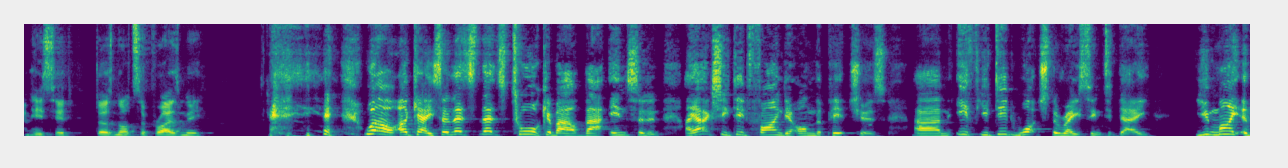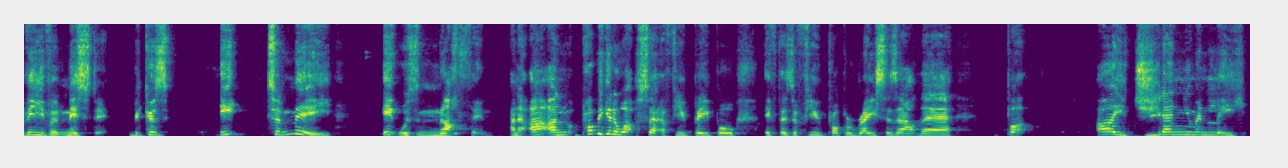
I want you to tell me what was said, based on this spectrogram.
and he said, "Does not surprise me." well, okay, so let's let's talk about that incident. I actually did find it on the pictures. Um, if you did watch the racing today, you might have even missed it because it to me it was nothing. And I, I'm probably going to upset a few people if there's a few proper racers out there, but I genuinely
